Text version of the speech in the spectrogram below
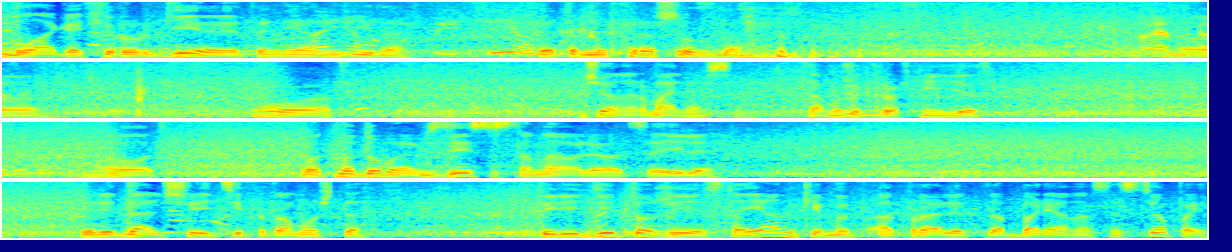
благо хирургия это не ангина. Это мы хорошо знаем. Но- Вот. Ничего, нормально все. Там уже кровь не идет. Вот. Вот мы думаем, здесь останавливаться или или дальше идти, потому что впереди тоже есть стоянки. Мы отправили туда Баряна со Степой.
